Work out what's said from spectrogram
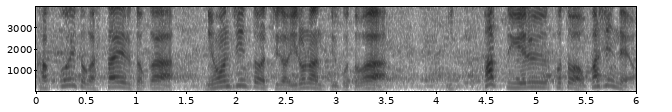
かっこいいとかスタイルとか日本人とは違う色なんていうことはパッと言えることはおかしいんだよ。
